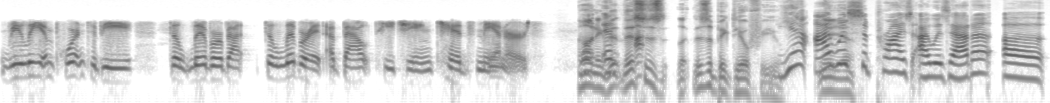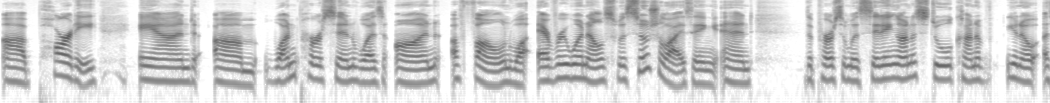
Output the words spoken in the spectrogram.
really important to be deliberate deliberate about teaching kids manners. Honey, Well, this I- is this is a big deal for you. Yeah, I Yeah, was yeah. surprised. I was at a, a, a party and um, one person was on a phone while everyone else was socializing. And the person was sitting on a stool, kind of, you know, a,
